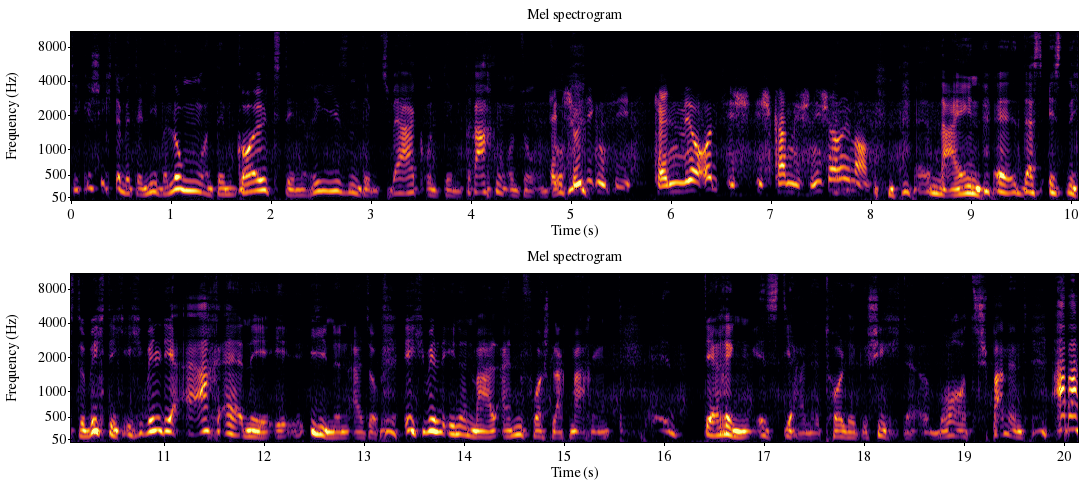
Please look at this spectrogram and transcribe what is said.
die Geschichte mit den Nibelungen und dem Gold, den Riesen, dem Zwerg und dem Drachen und so und so. Entschuldigen Sie, kennen wir uns? Ich, ich kann mich nicht erinnern. Nein, äh, das ist nicht so wichtig. Ich will dir, ach, äh, nee, äh, Ihnen also. Ich will Ihnen mal einen Vorschlag machen. Der Ring ist ja eine tolle Geschichte, mordspannend. Aber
